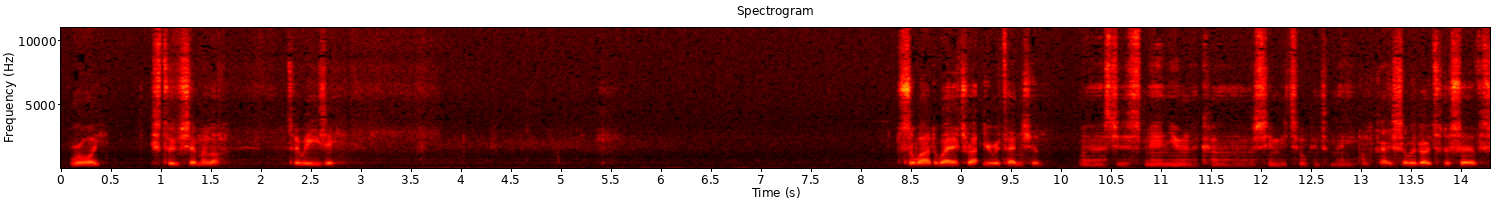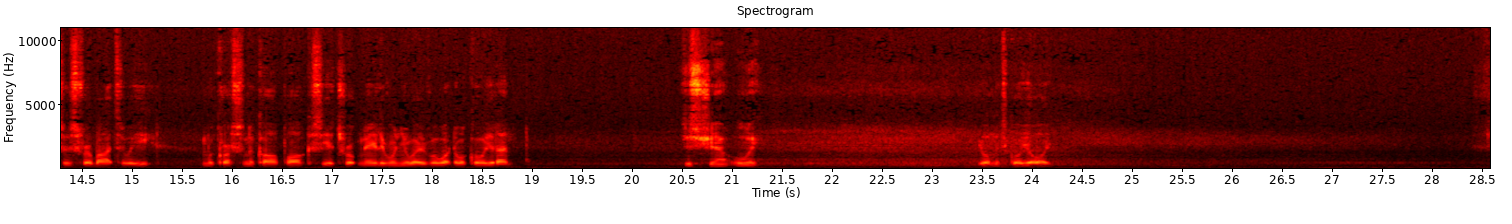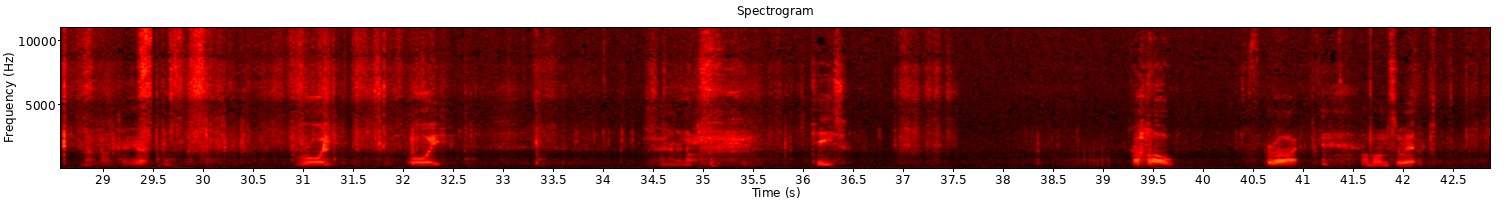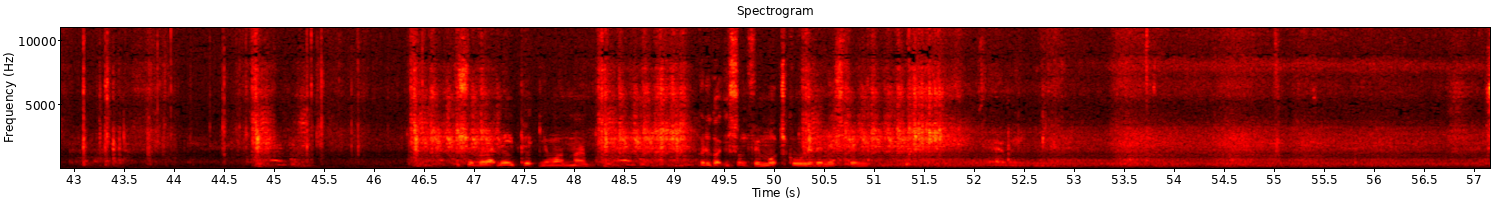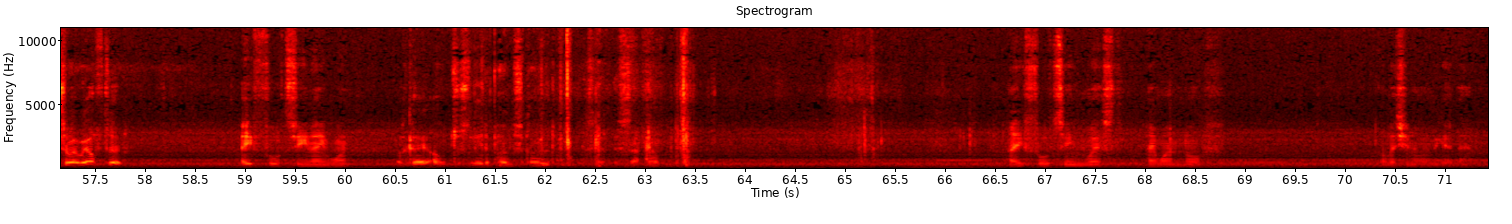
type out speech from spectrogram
Roy. It's too similar. Too easy. So why do I attract your attention? Well, it's just me and you in the car. I assume you're talking to me. Okay, so we go to the services for a bite to eat. And we're crossing the car park. I see a truck nearly run you over. What do I call you then? Just shout oi. You want me to call you Oi? Yeah. Roy. Oi. Fair enough. Keys? Oh. Right. I'm onto it. Should have let me pick you one, man. Could have got you something much cooler than this thing. There we. So where are we off to? A14A1. Okay, I'll just need a postcode. Set this up now. A14 West, A1 North. I'll let you know when we get there.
